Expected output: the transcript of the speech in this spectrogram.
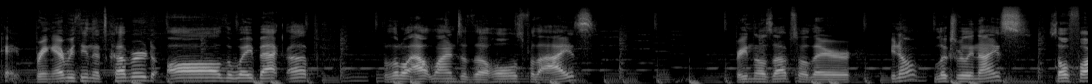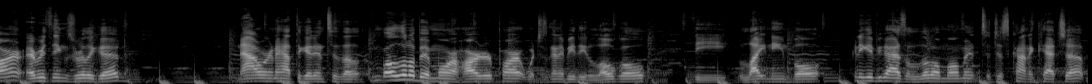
Okay, bring everything that's covered all the way back up the little outlines of the holes for the eyes. Bring those up so they're, you know, looks really nice. So far, everything's really good. Now we're going to have to get into the a little bit more harder part, which is going to be the logo, the lightning bolt. I'm going to give you guys a little moment to just kind of catch up.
